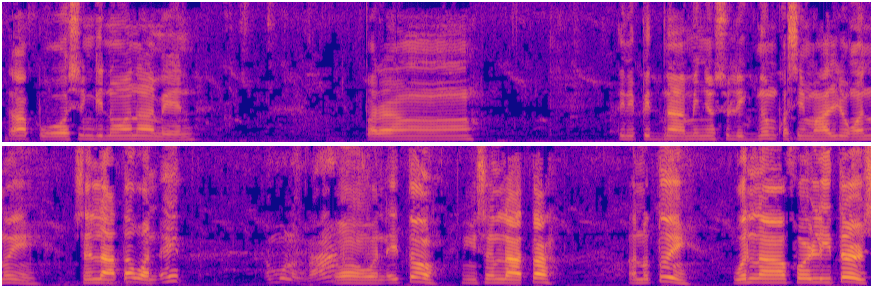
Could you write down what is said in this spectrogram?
Tapos yung ginawa namin, parang tinipid namin yung sulignum kasi mahal yung ano eh. Isang lata, 1.8. Amo lang ka? Oh, 1.8 to. Yung isang lata. Ano to eh? 1 na 4 liters.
